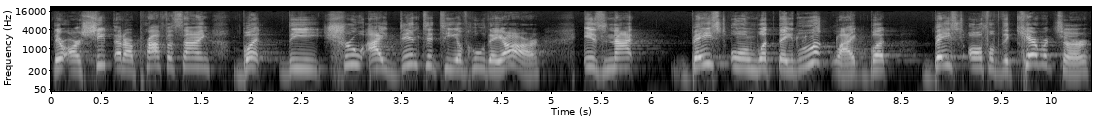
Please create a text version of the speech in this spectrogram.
There are sheep that are prophesying. But the true identity of who they are is not based on what they look like, but based off of the character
